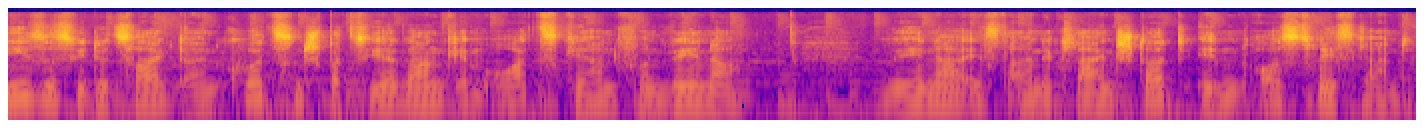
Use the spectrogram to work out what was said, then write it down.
Dieses Video zeigt einen kurzen Spaziergang im Ortskern von Wena. Wena ist eine Kleinstadt in Ostfriesland.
